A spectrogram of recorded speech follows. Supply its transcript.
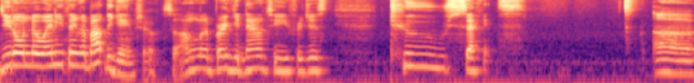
You don't know anything about the game show, so I'm gonna break it down to you for just two seconds. Uh,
